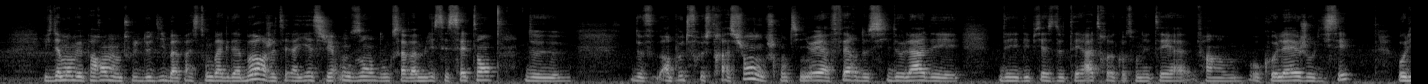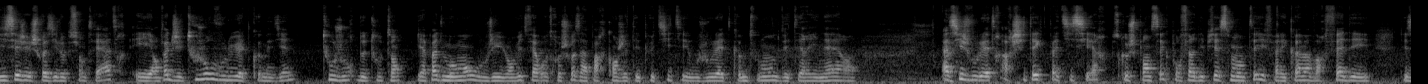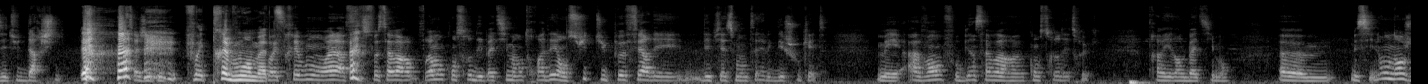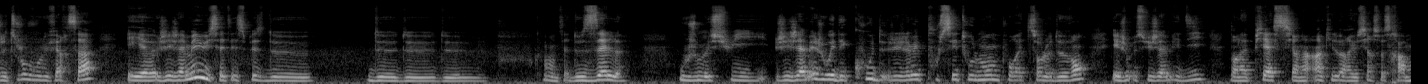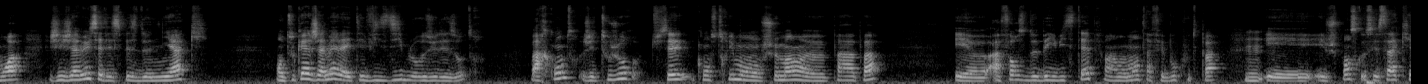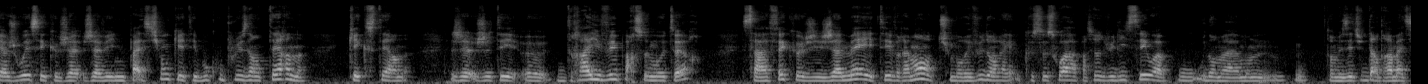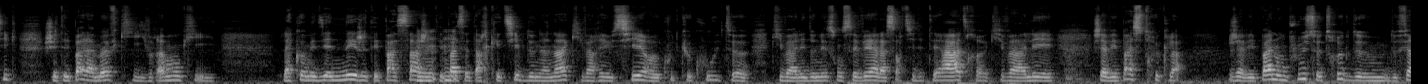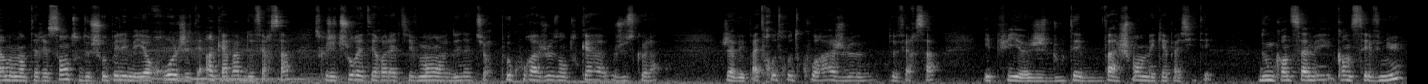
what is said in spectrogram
Évidemment mes parents m'ont tous les deux dit bah passe ton bac d'abord, j'étais là yes j'ai 11 ans donc ça va me laisser 7 ans de, de, un peu de frustration. Donc je continuais à faire de ci, de là des, des, pièces de théâtre quand on était enfin, au collège, au lycée. Au lycée, j'ai choisi l'option théâtre. Et en fait, j'ai toujours voulu être comédienne. Toujours, de tout temps. Il n'y a pas de moment où j'ai eu envie de faire autre chose à part quand j'étais petite et où je voulais être comme tout le monde, vétérinaire, ah si, je voulais être architecte pâtissière, parce que je pensais que pour faire des pièces montées, il fallait quand même avoir fait des, des études d'archi. faut être très bon en maths. Faut être très bon, voilà. Faut, faut savoir vraiment construire des bâtiments en 3D. Ensuite, tu peux faire des, des pièces montées avec des chouquettes. Mais avant, faut bien savoir euh, construire des trucs, travailler dans le bâtiment. Euh, mais sinon, non, j'ai toujours voulu faire ça. Et euh, j'ai jamais eu cette espèce de, de, de, de comment dire, de zèle où je me suis. J'ai jamais joué des coudes, j'ai jamais poussé tout le monde pour être sur le devant, et je me suis jamais dit, dans la pièce, s'il y en a un qui doit réussir, ce sera moi. J'ai jamais eu cette espèce de niaque. En tout cas, jamais elle a été visible aux yeux des autres. Par contre, j'ai toujours, tu sais, construit mon chemin euh, pas à pas. Et euh, à force de baby step, à un moment, t'as fait beaucoup de pas. Mm. Et, et, je pense que c'est ça qui a joué, c'est que j'avais une passion qui était beaucoup plus interne qu'externe. J'étais euh, drivée par ce moteur ça a fait que j'ai jamais été vraiment, tu m'aurais vu dans la, que ce soit à partir du lycée ou, ou, dans, ma, dans mes études d'art dramatique, j'étais pas la meuf qui vraiment qui la comédienne née, j'étais pas ça, mm, j'étais pas mm. cet archétype de nana qui va réussir euh, coûte que coûte, euh, qui va aller donner son CV à la sortie des théâtres, euh, qui va aller. J'avais pas ce truc-là. J'avais pas non plus ce truc de, de, faire mon intéressante ou de choper les meilleurs rôles, j'étais incapable de faire ça, parce que j'ai toujours été relativement de nature peu courageuse, en tout cas jusque-là j'avais pas trop trop de courage de, faire ça. Et puis euh, je doutais vachement de mes capacités. Donc quand, ça quand c'est venu,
